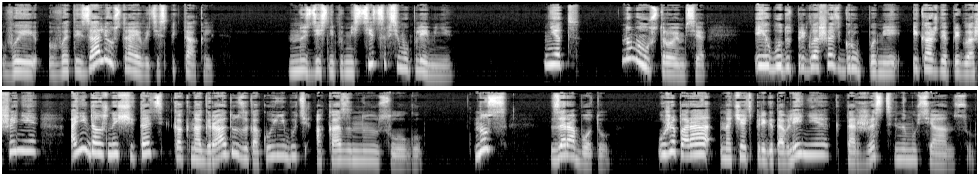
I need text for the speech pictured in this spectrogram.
Вы в этой зале устраиваете спектакль? Но здесь не поместится всему племени. Нет, но мы устроимся. Их будут приглашать группами, и каждое приглашение они должны считать как награду за какую-нибудь оказанную услугу. Ну, за работу. Уже пора начать приготовление к торжественному сеансу.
